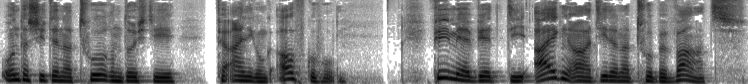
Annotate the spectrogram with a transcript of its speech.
Unterschied der Naturen durch die Vereinigung aufgehoben. Vielmehr wird die Eigenart jeder Natur bewahrt.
